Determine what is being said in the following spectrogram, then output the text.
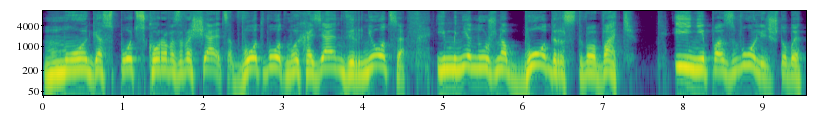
Мой Господь скоро возвращается. Вот-вот, мой хозяин вернется, и мне нужно бодрствовать и не позволить, чтобы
